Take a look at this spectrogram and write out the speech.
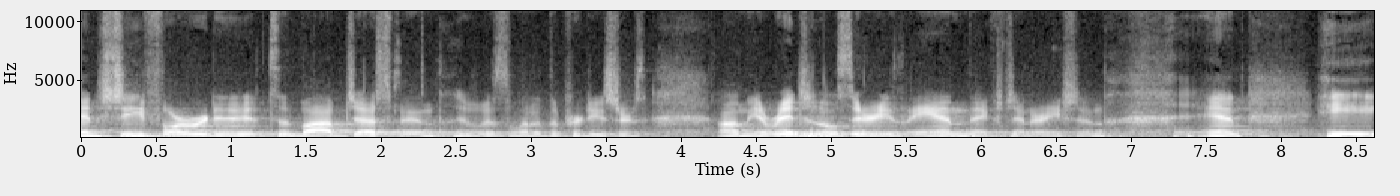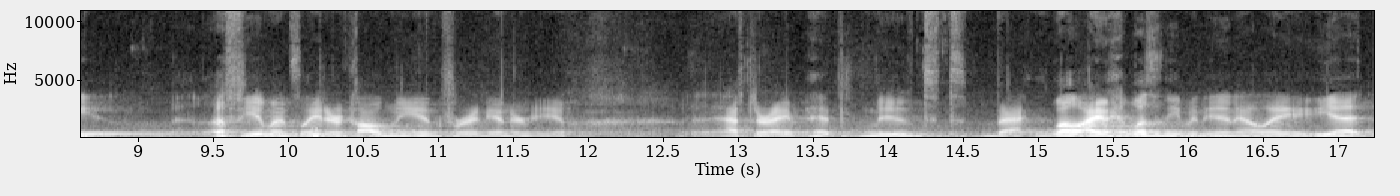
and she forwarded it to Bob Justman, who was one of the producers on the original series and Next Generation. And he, a few months later, called me in for an interview after I had moved back. Well, I wasn't even in LA yet,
